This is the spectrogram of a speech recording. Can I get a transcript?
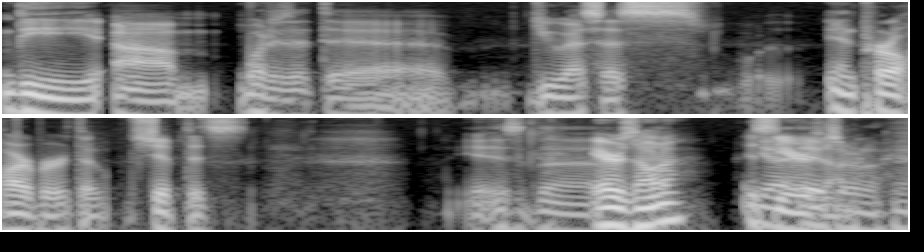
the um, what is it? The USS in Pearl Harbor, the ship that's Is it the Arizona. It's yeah, the Arizona. Yeah.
